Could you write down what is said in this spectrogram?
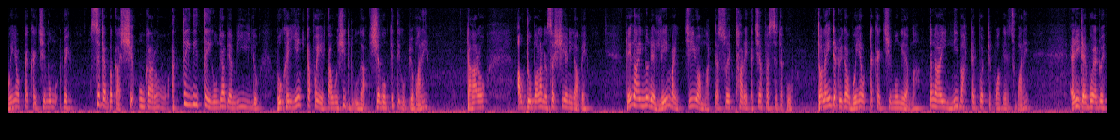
ဝင်ရောက်တိုက်ခိုက်ချေမှုမှုအတွင်းစစ်တပ်ဘက်ကရှစ်ဦးကတော့အသီးသီးတိတ်ကုန်ကြပြန်ပြီလို့ဘိုခရင်တပ်ဖွဲ့ရဲ့တာဝန်ရှိသူတို့ကရှန်ကုန်ခေတ်ကိုပြောပါတယ်ဒါကတော့အောက်တိုဘာလ28ရက်နေ့ကပဲဒင်းတိုင်းမြို့နယ်လေးမိုင်ကျေးရွာမှာတဆွဲထားတဲ့အချက်ဖက်စစ်တပ်ကိုဒေါ်လိုင်းတပ်တွေကဝင်ရောက်တိုက်ခိုက်ချေမှုခဲ့ရမှာတနအီနီးပါးတိုက်ပွဲဖြစ်ပွားခဲ့တယ်ဆိုပါတယ်အဲ့ဒီတိုက်ပွဲအတွင်း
